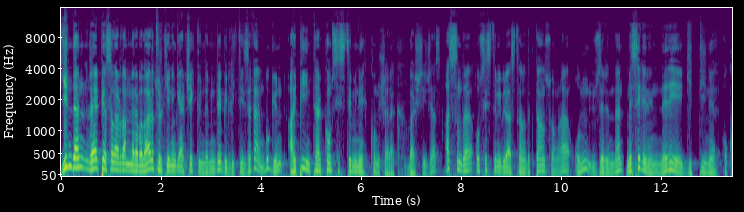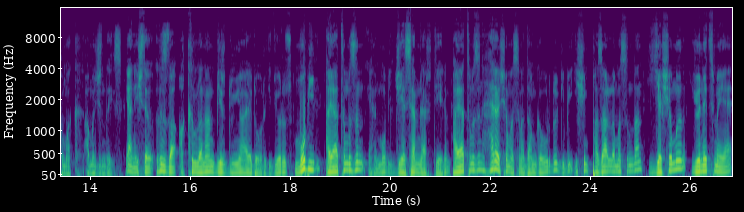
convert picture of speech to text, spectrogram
Yeniden reel piyasalardan merhabalar. Türkiye'nin gerçek gündeminde birlikteyiz efendim. Bugün IP interkom sistemini konuşarak başlayacağız. Aslında o sistemi biraz tanıdıktan sonra onun üzerinden meselenin nereye gittiğini okumak amacındayız. Yani işte hızla akıllanan bir dünyaya doğru gidiyoruz. Mobil hayatımızın yani mobil GSM'ler diyelim hayatımızın her aşamasına damga vurduğu gibi işin pazarlamasından yaşamı yönetmeye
